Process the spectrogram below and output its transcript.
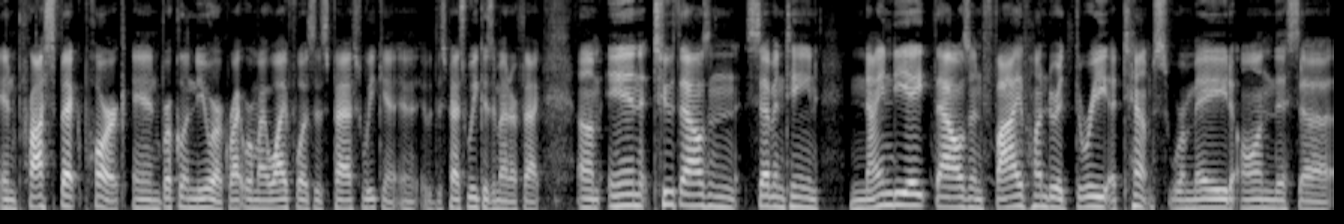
in Prospect Park in Brooklyn, New York, right where my wife was this past weekend. Uh, this past week, as a matter of fact, um, in 2017, 98,503 attempts were made on this uh,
